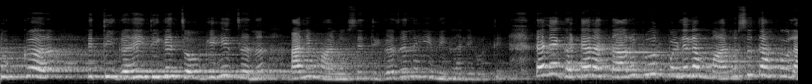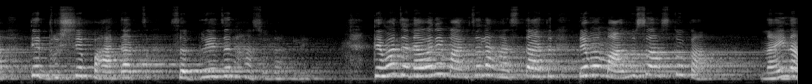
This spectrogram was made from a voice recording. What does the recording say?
डुक्कर हे तिघही तिघे चौघेही जण आणि माणूस हे तिघजणही निघाली निघाले होते. त्याने गटारात दारू पिऊन पडलेला माणूस दाखवला. ते दृश्य पाहताच सगळेजण हसू लागले. तेव्हा जनावरे माणसाला हसतात. तेव्हा माणूस असतो का? नाही ना?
